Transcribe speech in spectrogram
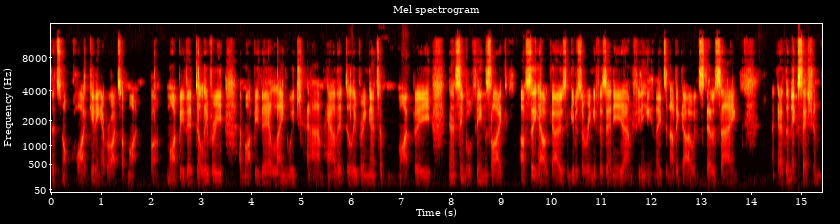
that's not quite getting it right. So it might might be their delivery, it might be their language, um, how they're delivering it. It might be you know, simple things like, "I'll see how it goes and give us a ring if there's any um, if you think it needs another go." Instead of saying, "Okay, the next session."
